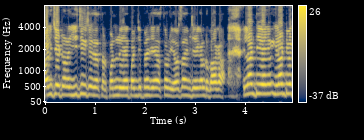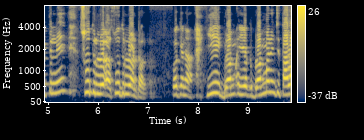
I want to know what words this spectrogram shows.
పని చేయటంలో ఈజీగా చేసేస్తాడు. పనులు ఏ పని చెప్పినా చేసేస్తాడు. వ్యవసాయం చేయగలడు బాగా. ఇలాంటి ఇలాంటి వ్యక్తుల్ని సూత్రులు సూత్రులు అంటారు. ఓకేనా? ఈ బ్రహ్మ ఈ యొక్క బ్రహ్మ నుంచి తల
